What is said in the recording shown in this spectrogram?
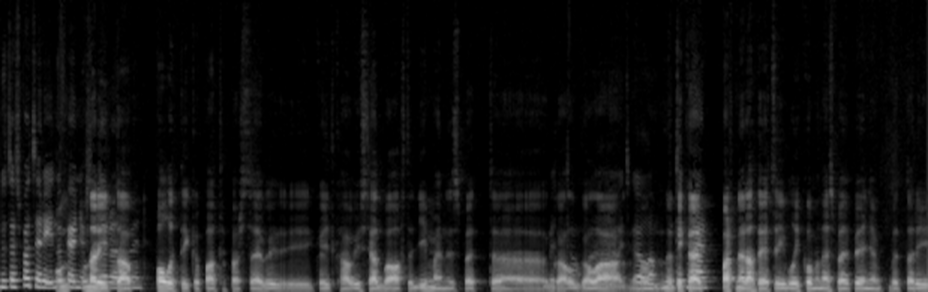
Nu, tas pats arī nu, Un, un arī tā eh, politika pati par sevi, ka it kā visi atbalsta ģimenes, bet, uh, Bet galu galā galam. nu, ne tikai partnerattiecību likumu nespēja pieņemt, bet arī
